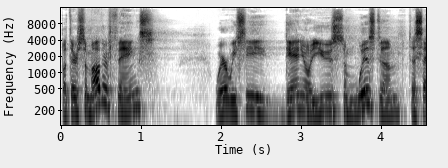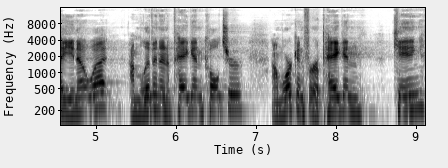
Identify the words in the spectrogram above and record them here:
But there's some other things where we see Daniel use some wisdom to say, you know what? I'm living in a pagan culture. I'm working for a pagan king,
